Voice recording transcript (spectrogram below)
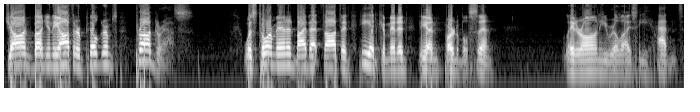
John Bunyan, the author of Pilgrim's Progress, was tormented by that thought that he had committed the unpardonable sin. Later on, he realized he hadn't.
